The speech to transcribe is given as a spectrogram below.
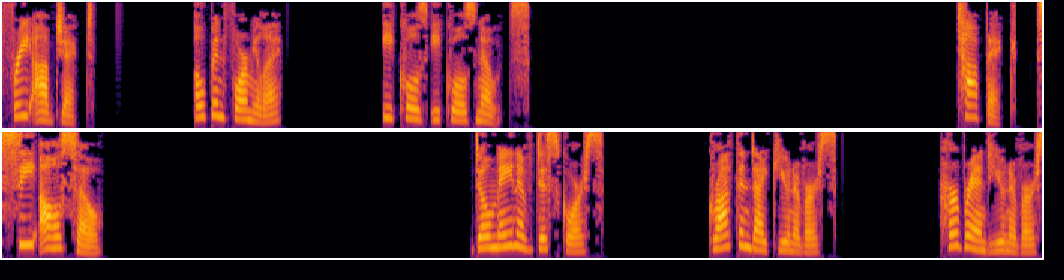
Free object. Open formula notes. Topic. See also. Domain of discourse. Grothendieck universe. Herbrand universe.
